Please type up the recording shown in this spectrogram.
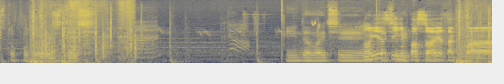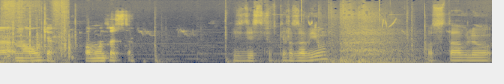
Стопудово здесь. И давайте. Ну, если не по сове, так по науке, по мудрости. И здесь все-таки разовью. Поставлю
